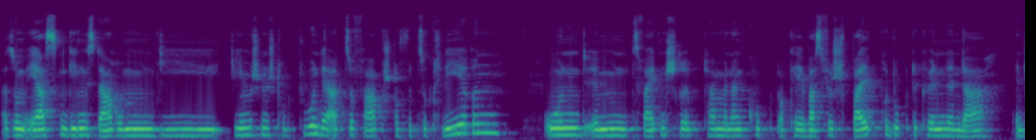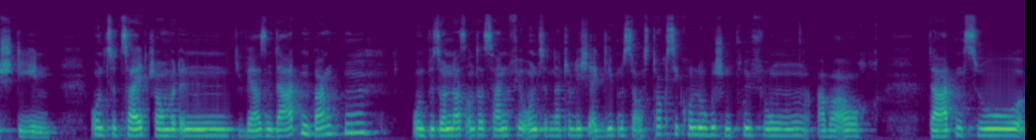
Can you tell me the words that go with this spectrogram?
Also im ersten ging es darum, die chemischen Strukturen der Azofarbstoffe zu klären. Und im zweiten Schritt haben wir dann geguckt, okay, was für Spaltprodukte können denn da entstehen? Und zurzeit schauen wir in diversen Datenbanken. Und besonders interessant für uns sind natürlich Ergebnisse aus toxikologischen Prüfungen, aber auch Daten zu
